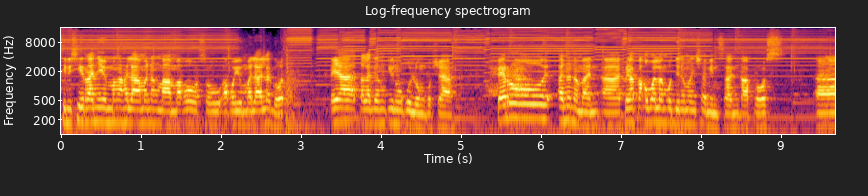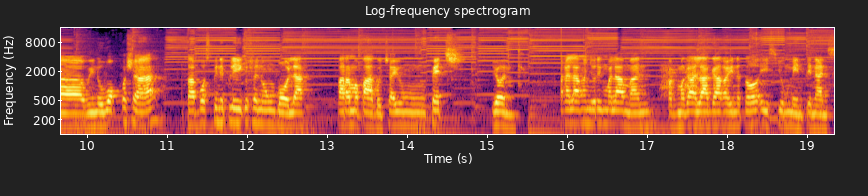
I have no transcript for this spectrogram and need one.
Sinisira niya yung mga halaman ng mama ko, so ako yung malalagot. Kaya talagang kinukulong ko siya. Pero ano naman, uh, pinapakawalan ko din naman siya minsan. Tapos, uh, winowalk ko siya. Tapos, piniplay ko siya nung bola para mapagod siya yung fetch. Yon. Kailangan nyo ring malaman, pag mag-aalaga kayo na to, is yung maintenance.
